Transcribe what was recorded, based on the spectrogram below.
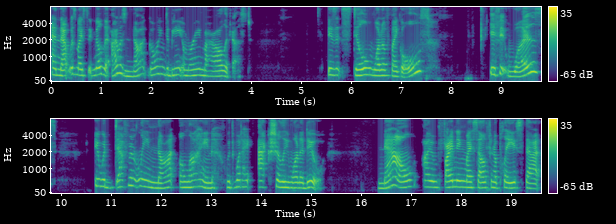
and that was my signal that I was not going to be a marine biologist. Is it still one of my goals? If it was, it would definitely not align with what I actually want to do. Now I'm finding myself in a place that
